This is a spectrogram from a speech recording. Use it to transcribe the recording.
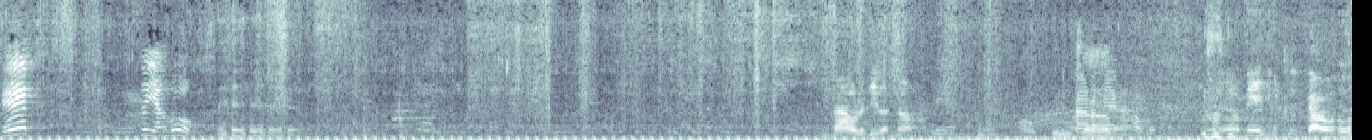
เพชรซื้อยังลูกนาวเลยนี่แหละเนาะแม่ขอบคุณคข้าวรับแม่เขาแม่ยังคือเก่าเราก็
